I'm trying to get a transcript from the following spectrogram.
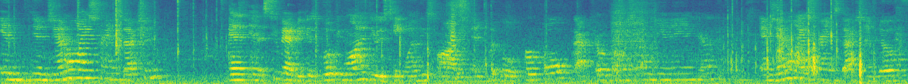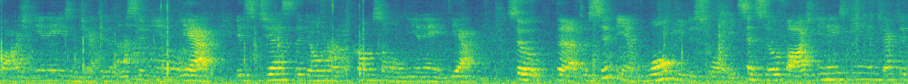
in, in generalized transduction, and, and it's too bad because what we wanna do is take one of these phages and put little purple bacterial chromosomal DNA in here. And generalized transduction, no phage DNA is injected in the recipient, yeah, it's just the donor chromosomal DNA, yeah. So the recipient won't be destroyed, since no phage DNA is being injected,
